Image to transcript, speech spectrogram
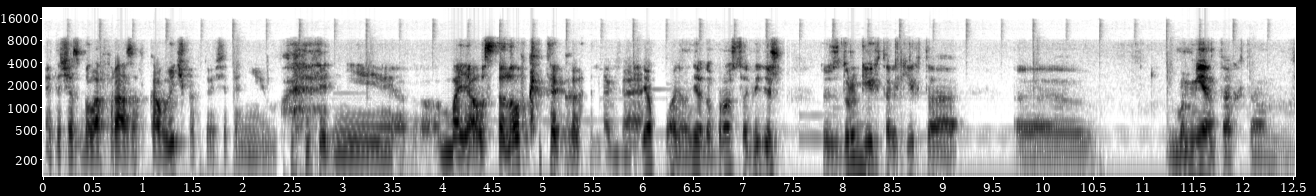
это сейчас была фраза в кавычках, то есть это не, не моя установка такая. такая. Я понял. Нет, ну просто видишь, то есть в других-то каких-то э, моментах там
